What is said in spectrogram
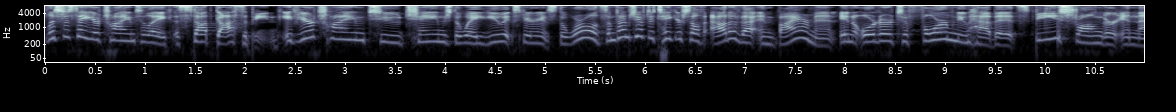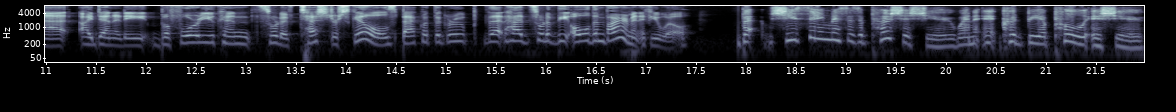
let's just say you're trying to like stop gossiping. If you're trying to change the way you experience the world, sometimes you have to take yourself out of that environment in order to form new habits, be stronger in that identity before you can sort of test your skills back with the group that had sort of the old environment, if you will. But she's seeing this as a push issue when it could be a pull issue.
